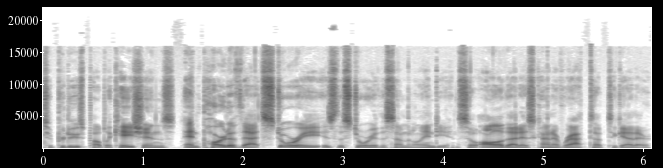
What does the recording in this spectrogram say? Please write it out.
to produce publications. And part of that story is the story of the Seminole Indians. So all of that is kind of wrapped up together.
